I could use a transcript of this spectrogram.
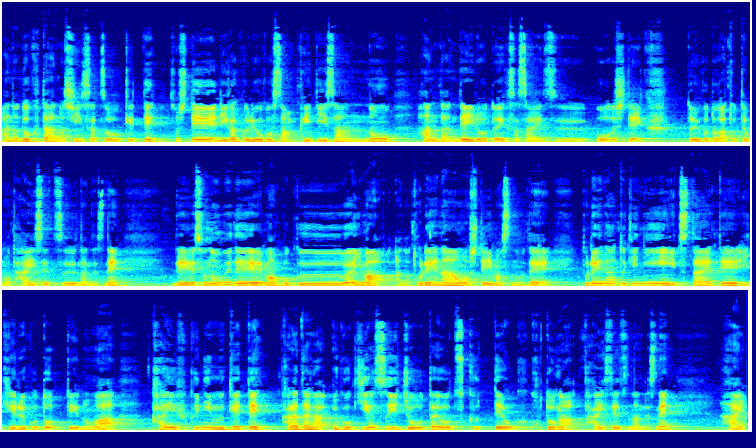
あのドクターの診察を受けてそして理学療法士さん PT さんの判断でいろいろとエクササイズをしていくということがとても大切なんですね。でその上で、まあ、僕は今あのトレーナーをしていますのでトレーナーの時に伝えていけることっていうのは回復に向けて体が動きやすい状態を作っておくことが大切なんですね。はい。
